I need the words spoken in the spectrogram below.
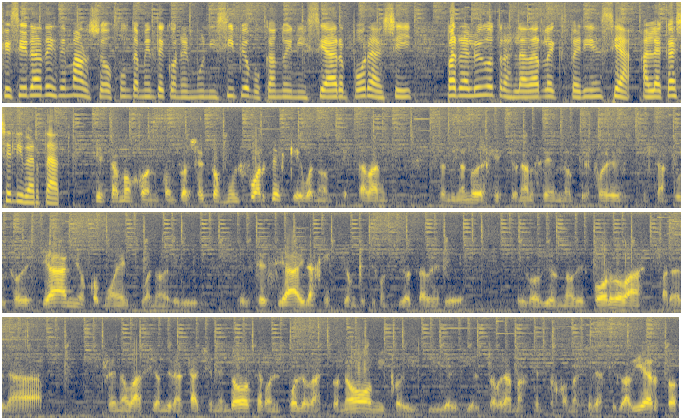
que será desde marzo juntamente con el municipio buscando iniciar por allí para luego trasladar la experiencia a la calle Libertad. Estamos con, proyectos muy fuertes que bueno estaban terminando de gestionarse en lo que fue el transcurso de este año, como es bueno el, el CCA y la gestión que se consiguió a través de, el gobierno de Córdoba para la renovación de la calle Mendoza con el polo gastronómico y, el, programa Centros Comerciales a Cielo Abierto.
